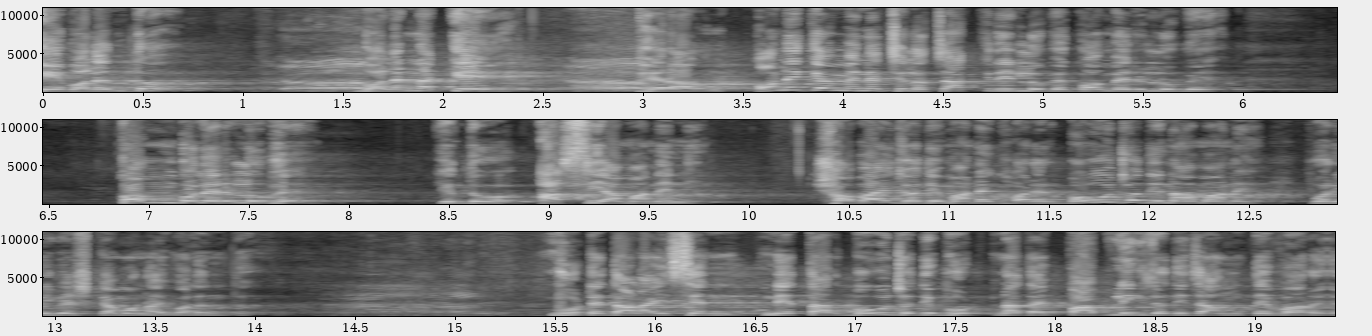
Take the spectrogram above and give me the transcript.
কে বলেন তো? বলেন না কে? ফেরাউন। অনেকে মেনেছিল চাকরির লোভে, গমের লোভে, কম্বলের লোভে, কিন্তু আসিয়া মানেনি। সবাই যদি মানে ঘরের বউ যদি না মানে পরিবেশ কেমন হয় বলেন তো? ভোটে দাঁড়াইছেন, নেতার বউ যদি ভোট না দেয় পাবলিক যদি জানতে পারে,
